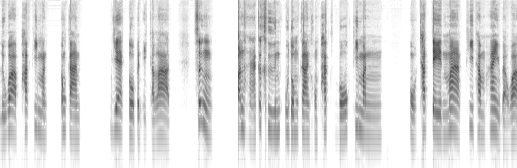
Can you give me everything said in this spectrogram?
หรือว่าพักที่มันต้องการแยกตัวเป็นเอกราช ซึ่งปัญหาก็คืออุดมการณ์ของพรรคโบกที่มันโอ้ชัดเจนมากที่ทำให้แบบว่า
